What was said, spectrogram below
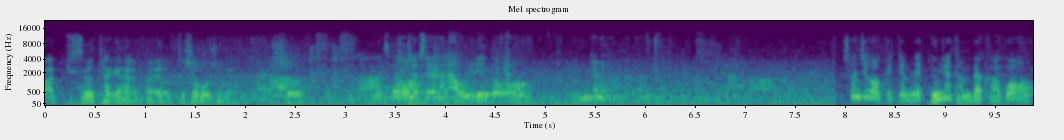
맛 비슷하게 날 거예요. 드셔보시면. 자, 새우젓을 하나 올리고 굉장히 담백합니다. 선지가 없기 때문에 굉장히 담백하고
